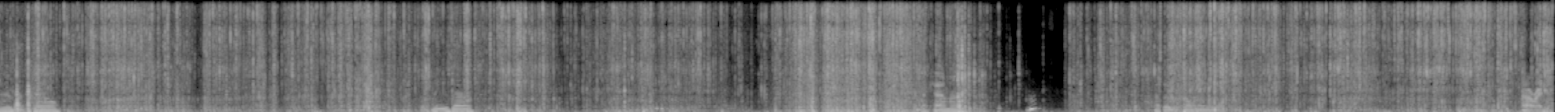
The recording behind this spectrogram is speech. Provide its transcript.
There's our tail. wings out. Turn my camera. Not that was going anywhere. Alrighty.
